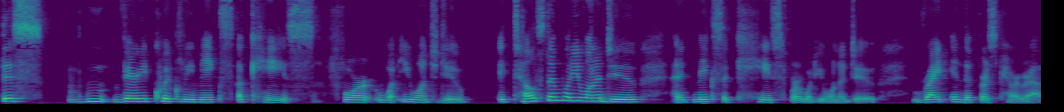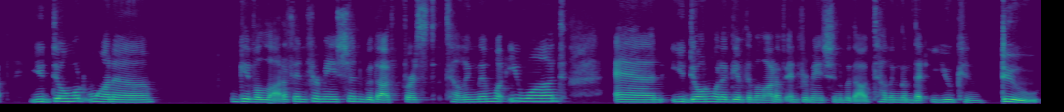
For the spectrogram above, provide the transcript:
this very quickly makes a case for what you want to do. It tells them what you want to do and it makes a case for what you want to do right in the first paragraph. You don't want to give a lot of information without first telling them what you want. And you don't want to give them a lot of information without telling them that you can do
